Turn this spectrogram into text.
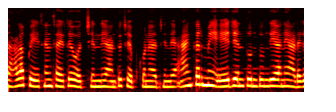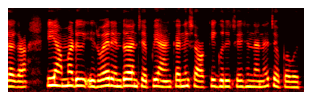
చాలా పేషెన్స్ అయితే వచ్చింది అంటూ చెప్పుకొని వచ్చింది. యాంకర్ మీ ఏజ్ ఎంత ఉంటుంది అని అడగగా ఈ అమ్మడు ఇరవై రెండు అని చెప్పి యాంకర్ని షాక్కి గురి చేసిందనే చెప్పవచ్చు.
